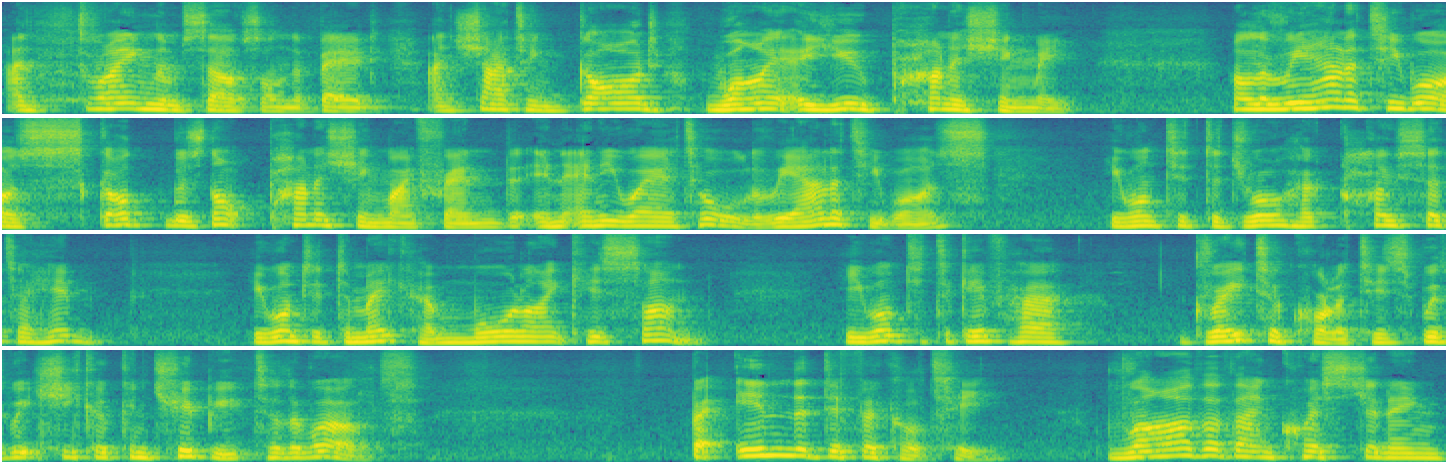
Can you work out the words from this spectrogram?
and throwing themselves on the bed and shouting, God, why are you punishing me? Well, the reality was, God was not punishing my friend in any way at all. The reality was, He wanted to draw her closer to Him. He wanted to make her more like His Son. He wanted to give her greater qualities with which she could contribute to the world. But in the difficulty, rather than questioning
